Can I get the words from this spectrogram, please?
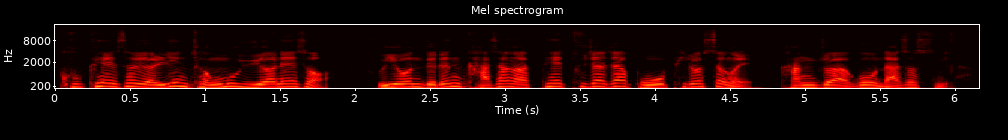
국회에서 열린 정무위원회에서 의원들은 가상화폐 투자자 보호 필요성을 강조하고 나섰습니다.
